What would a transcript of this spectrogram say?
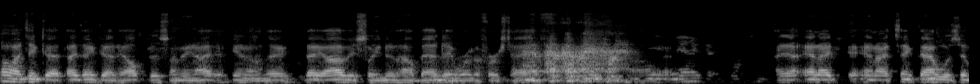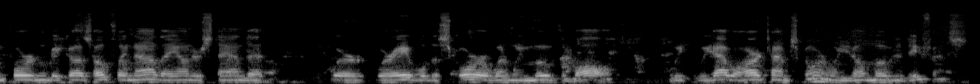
Oh, I think that I think that helped us. I mean, I you know they they obviously knew how bad they were the first half, Um, and and I and I think that was important because hopefully now they understand that we're we're able to score when we move the ball. We we have a hard time scoring when you don't move the defense.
